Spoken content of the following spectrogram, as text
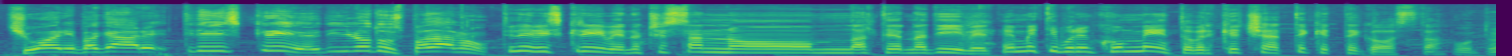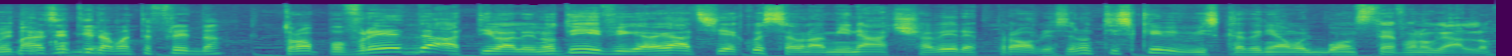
Ci vuoi ripagare? Ti devi iscrivere, diglielo tu, spadano! Ti devi iscrivere, non ci stanno mm, alternative. E metti pure un commento perché c'è a te che te costa. Appunto, Ma l'hai sentita quanto è fredda? Troppo fredda, attiva le notifiche, ragazzi, e questa è una minaccia vera e propria. Se non ti iscrivi vi scateniamo il buon Stefano Gallo.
